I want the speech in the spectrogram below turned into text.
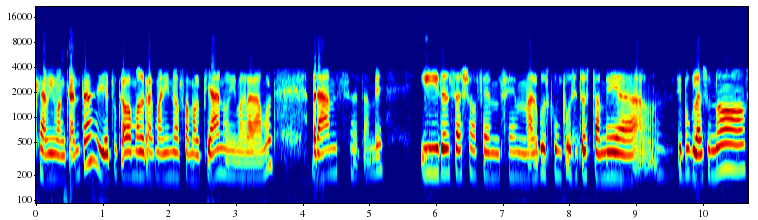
que a mi m'encanta. Jo tocava molt Rachmaninoff amb el piano i m'agradava molt. Brahms també. I doncs això, fem, fem alguns compositors també, eh, tipus Glazunov,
